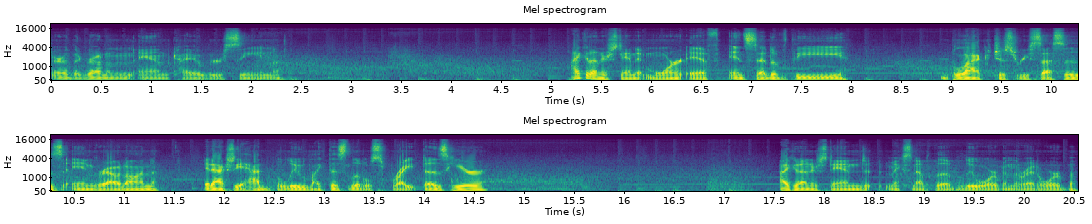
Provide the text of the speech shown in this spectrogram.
Or the Groudon and Kyogre scene. I could understand it more if instead of the black just recesses in Groudon, it actually had blue like this little sprite does here. I can understand mixing up the blue orb and the red orb.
